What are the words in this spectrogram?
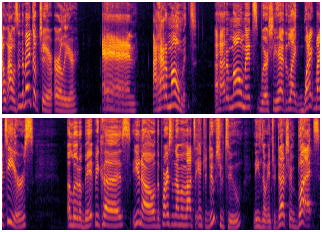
I, I was in the makeup chair earlier, and I had a moment. I had a moment where she had to like wipe my tears a little bit because, you know, the person I'm about to introduce you to needs no introduction, but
